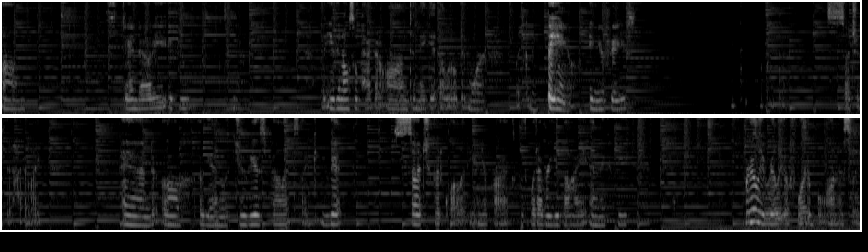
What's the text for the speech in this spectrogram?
um, stand outy if you, yeah. But you can also pack it on to make it a little bit more, like, BAM! in your face. Like, look at that. Such a good highlight. And, oh, again, with Juvia's palettes, like, you get such good quality in your products with whatever you buy and it could be really, really affordable, honestly.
